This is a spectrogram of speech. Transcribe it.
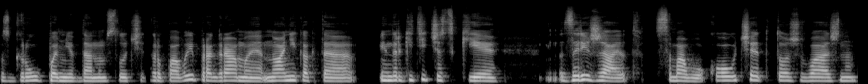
с группами в данном случае, групповые программы, но они как-то энергетически заряжают самого коуча, это тоже важно.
